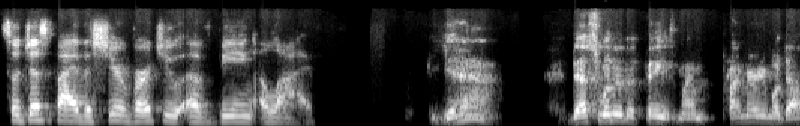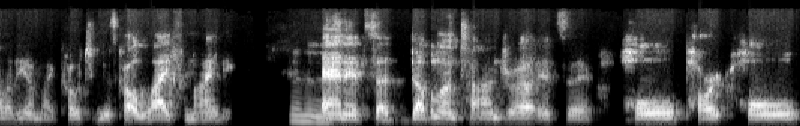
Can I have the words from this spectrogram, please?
so just by the sheer virtue of being alive. Yeah. That's one of the things. My primary modality on my coaching is called life mining. Mm-hmm. And it's a double entendre, it's a whole part whole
